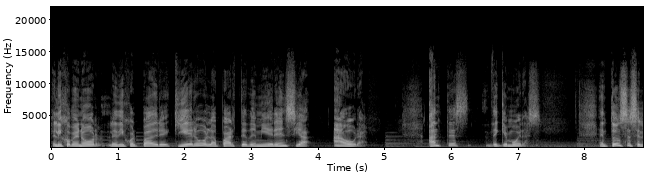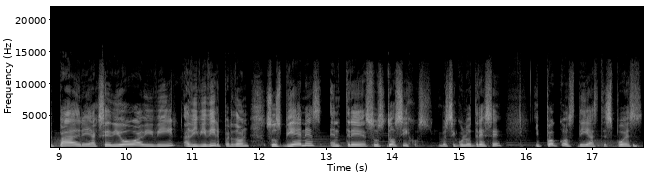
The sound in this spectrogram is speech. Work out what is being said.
El hijo menor le dijo al padre, quiero la parte de mi herencia ahora, antes de que mueras. Entonces el padre accedió a vivir, a dividir, perdón, sus bienes entre sus dos hijos. Versículo 13. Y pocos días después,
